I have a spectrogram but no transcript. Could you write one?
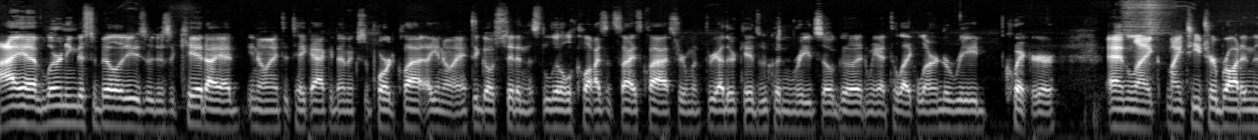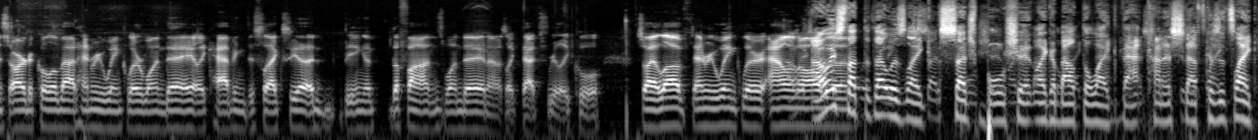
I have learning disabilities. Or as a kid, I had you know I had to take academic support class. You know I had to go sit in this little closet-sized classroom with three other kids who couldn't read so good, and we had to like learn to read quicker. And like my teacher brought in this article about Henry Winkler one day, like having dyslexia and being a, the Fonz one day, and I was like, that's really cool. So I loved Henry Winkler, Alan Alda. I always thought that that was like such bullshit, like about the like that kind of stuff, because it's like,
